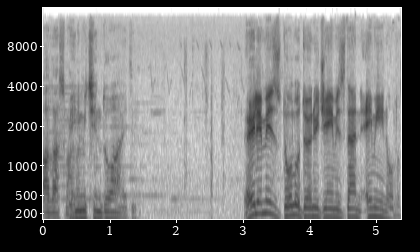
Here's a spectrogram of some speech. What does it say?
Allah'a ısmarladık. Benim için dua edin. Elimiz dolu döneceğimizden emin olun.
